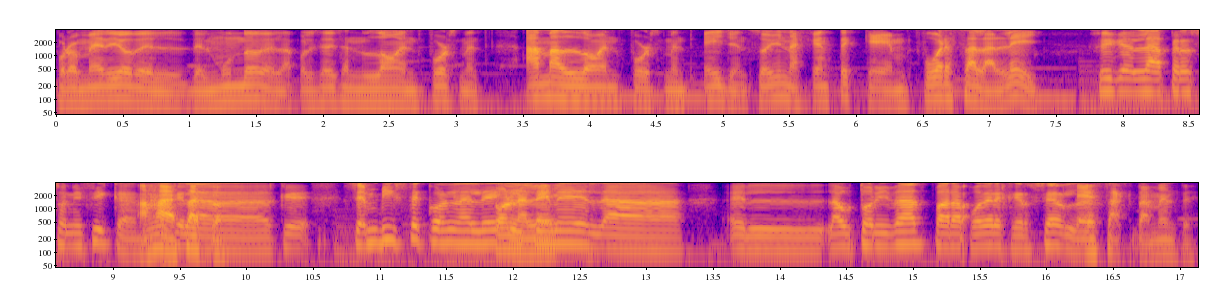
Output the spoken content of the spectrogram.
promedio del, del mundo de la policía dicen law enforcement. I'm a law enforcement agent. Soy un agente que enfuerza la ley. Sí, que la personifica. ¿no? Ajá, que la- que se embiste con la ley Con y la ley. tiene la, el- la autoridad para poder ejercerla. Exactamente.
